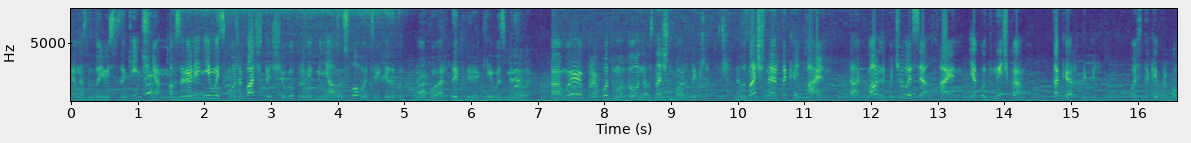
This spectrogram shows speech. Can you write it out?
де в нас додаються закінчення. А взагалі німець може бачити, що ви провідміняли слово тільки за допомогою артиклю, який ви змінили. Ми переходимо до неозначеного артикля. Неозначений артикль ein. Так, вам не почулося ein. Як одиничка, так і артикль. Ось такий прикол.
